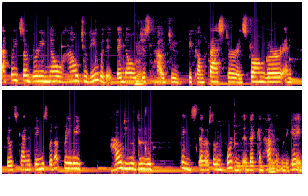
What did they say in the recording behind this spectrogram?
athletes don't really know how to deal with it. They know just how to become faster and stronger and those kind of things, but not really how do you deal with things that are so important and that can happen yeah. in the game.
